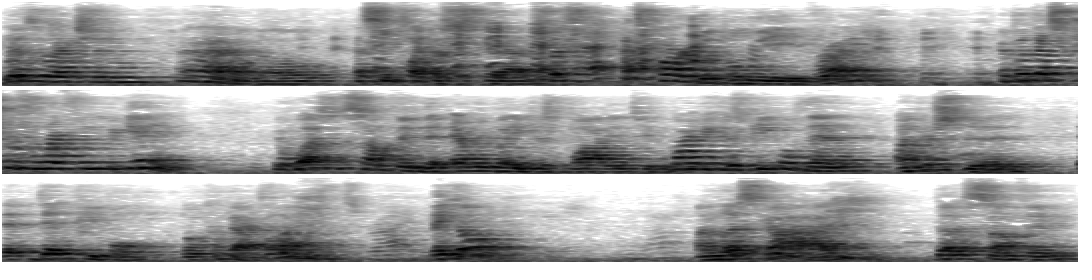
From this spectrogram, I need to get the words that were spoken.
resurrection, I don't know. That seems like a step. That's, that's hard to believe, right? But that's true from right from the beginning. It wasn't something that everybody just bought into. Why? Because people then understood that dead people don't come back to life. They don't. Unless God does something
